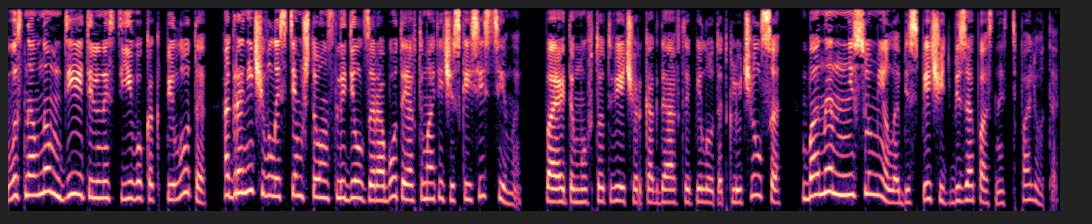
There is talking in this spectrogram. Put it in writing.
В основном деятельность его как пилота ограничивалась тем, что он следил за работой автоматической системы. Поэтому в тот вечер, когда автопилот отключился, Банен не сумел обеспечить безопасность полета.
